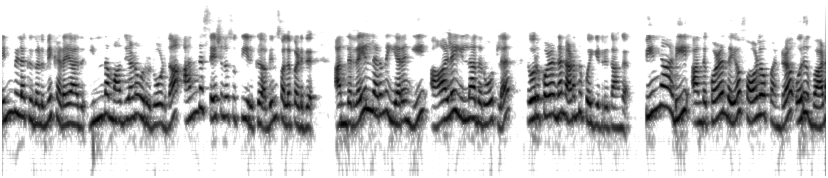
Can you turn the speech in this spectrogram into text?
மின் விளக்குகளுமே கிடையாது. இந்த மாதிரியான ஒரு ரோடு தான் அந்த ஸ்டேஷனை சுத்தி இருக்கு அப்படின்னு சொல்லப்படுது. அந்த ரயில்ல இருந்து இறங்கி ஆளே இல்லாத ரோட்ல ஒரு குழந்தை நடந்து போய்கிட்டு இருக்காங்க. பின்னாடி அந்த குழந்தைய ஃபாலோ பண்ற ஒரு வட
